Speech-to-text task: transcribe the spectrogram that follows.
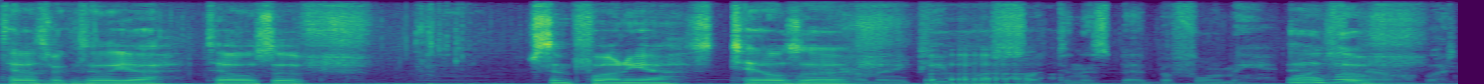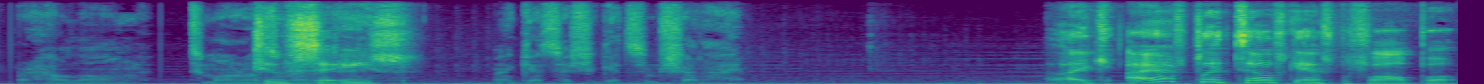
Tales of Xillia, Tales of Symphonia, Tales of how many people have slept in this bed before me? Tales of now, but for how long? Tomorrow's Two another day. Cities. I guess I should get some shut eye. Like I have played Tales games before, but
